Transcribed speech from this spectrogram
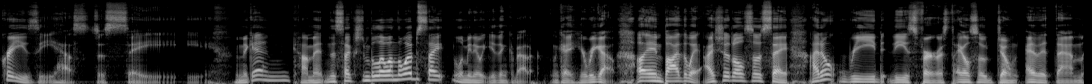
crazy has to say. And again, comment in the section below on the website. Let me know what you think about it. Okay, here we go. Oh, and by the way, I should also say I don't read these first. I also don't edit them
